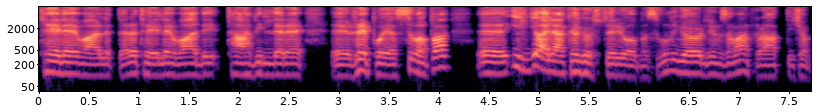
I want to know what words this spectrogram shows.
TL varlıklara, TL vade tahvillere, e, repoya, swap'a e, ilgi alaka gösteriyor olması. Bunu gördüğüm zaman rahatlayacağım.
